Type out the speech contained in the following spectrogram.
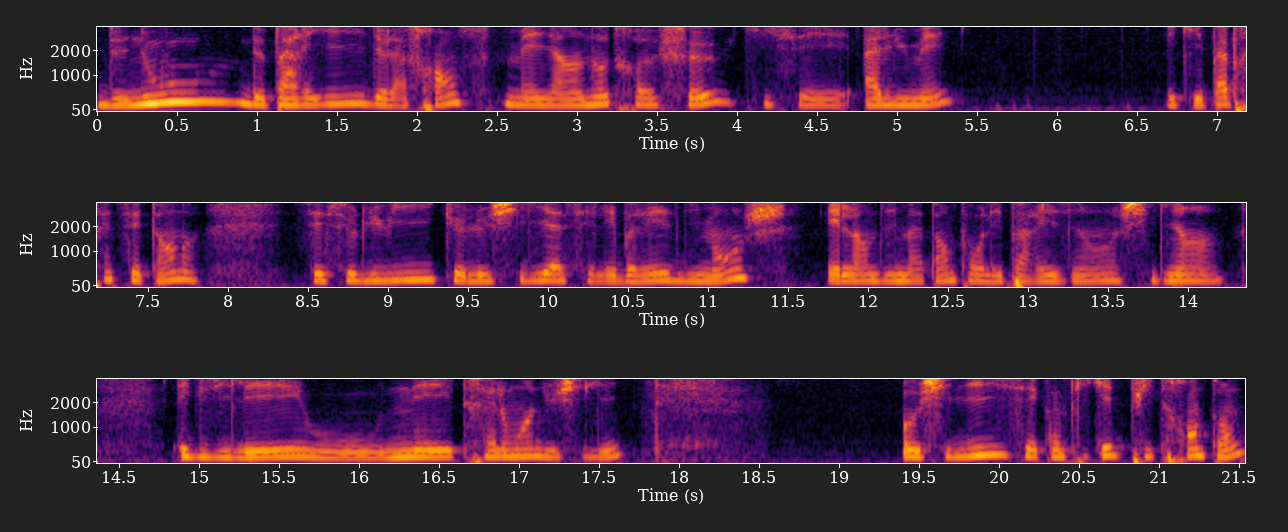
de nous, de Paris, de la France, mais il y a un autre feu qui s'est allumé et qui est pas prêt de s'éteindre. C'est celui que le Chili a célébré dimanche et lundi matin pour les Parisiens chiliens exilés ou nés très loin du Chili. Au Chili, c'est compliqué depuis 30 ans.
